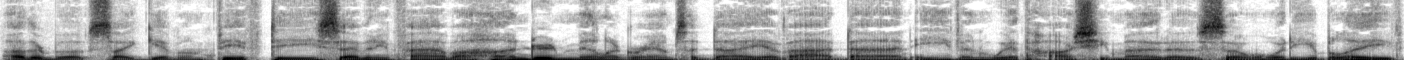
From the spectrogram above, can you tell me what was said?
other books say give them 50, 75, 100 milligrams a day of iodine, even with Hashimoto's. So what do you believe?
